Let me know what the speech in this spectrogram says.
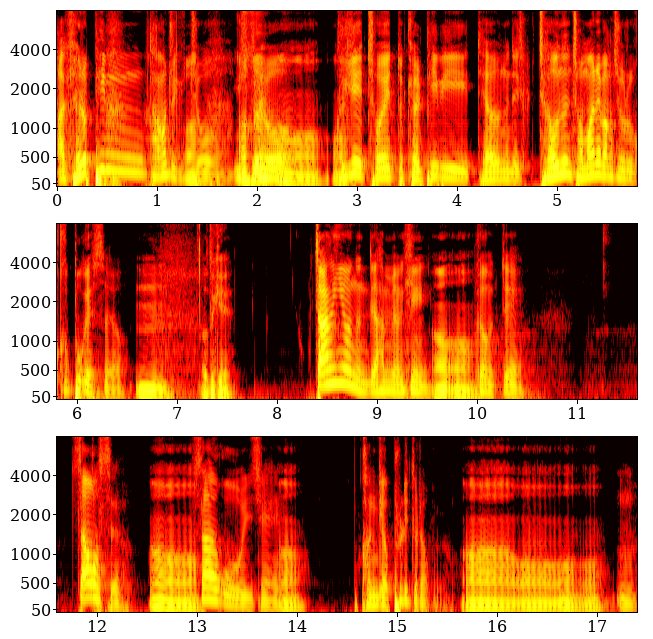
아 괴롭힘 당한 적 있죠. 아, 있어요. 그래? 어, 어. 그게 저의 또 결핍이 되었는데 저는 저만의 방식으로 극복했어요. 음 어떻게? 짱이었는데 한 명이 어, 어, 그냥 그때 싸웠어요. 어, 어, 어. 싸우고 이제 어. 관계가 풀리더라고요. 아, 어, 어, 어. 음.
